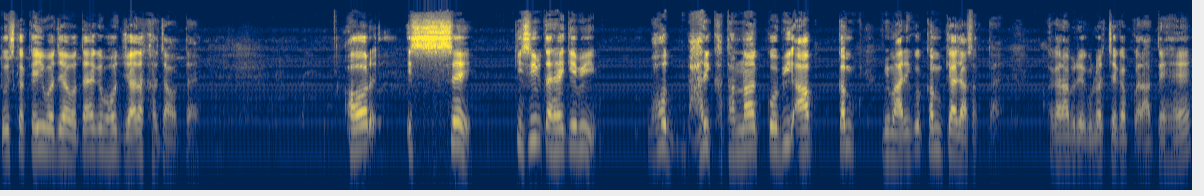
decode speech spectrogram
तो इसका कई वजह होता है कि बहुत ज़्यादा खर्चा होता है। और इससे किसी भी तरह की भी बहुत भारी खतरनाक को भी आप कम बीमारी को कम किया जा सकता है। अगर आप रेगुलर चेकअप कराते हैं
